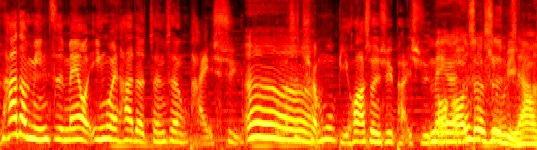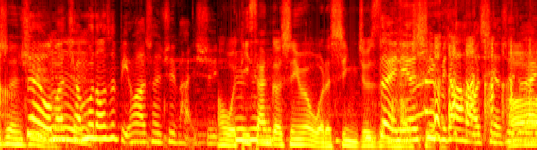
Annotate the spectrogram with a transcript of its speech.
他的名字没有因为他的真正排序，嗯我们是全部笔画顺序排序。哦这是笔画顺序。对，我们嗯全部都是笔画顺序排序哦，。我第三个是因为我的姓就是对，你的姓比较好写，所以就在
